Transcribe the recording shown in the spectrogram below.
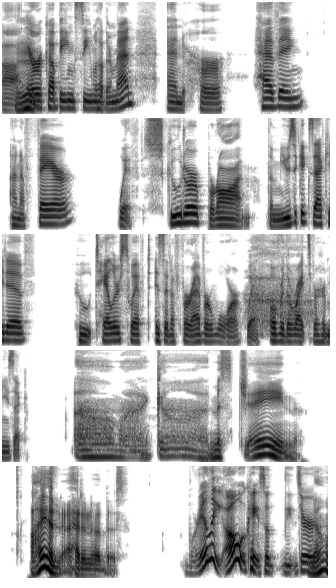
Uh, Mm. Erika being seen with other men, and her having an affair with Scooter Braun, the music executive who Taylor Swift is in a forever war with over the rights for her music. Oh my god, Miss Jayne. I had hadn't heard this. Really? Oh, okay. So these are No.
